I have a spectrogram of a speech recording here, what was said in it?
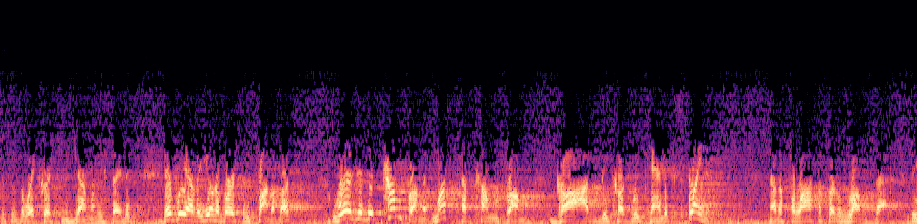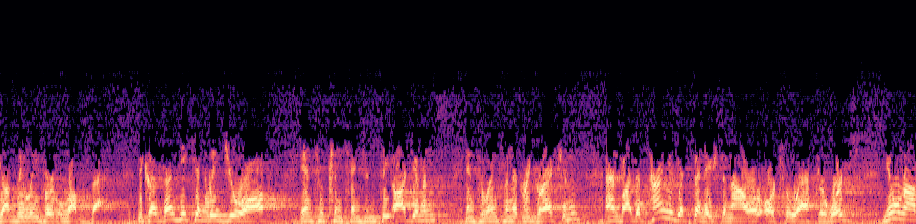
this is the way Christians generally state it, if we have a universe in front of us, where did it come from? It must have come from God because we can't explain it. Now, the philosopher loves that. The unbeliever loves that. Because then he can lead you off into contingency arguments, into infinite regression, and by the time you get finished an hour or two afterwards, you not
